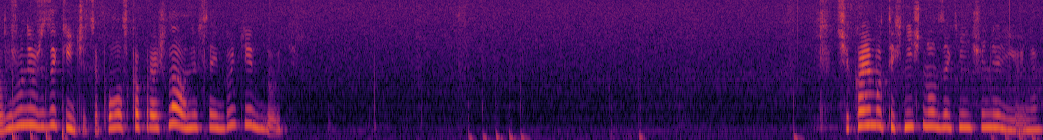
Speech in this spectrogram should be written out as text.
Коли ж вони вже закінчаться? Полоска пройшла, вони все йдуть і йдуть. Чекаємо технічного закінчення рівня.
